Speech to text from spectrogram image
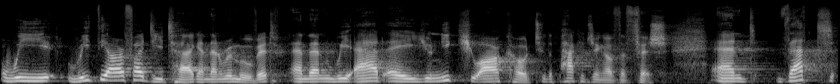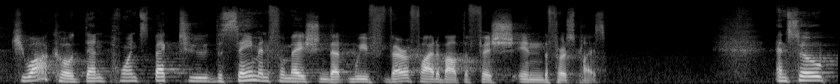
we read the RFID tag and then remove it. And then we add a unique QR code to the packaging of the fish. And that QR code then points back to the same information that we've verified about the fish in the first place. And so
